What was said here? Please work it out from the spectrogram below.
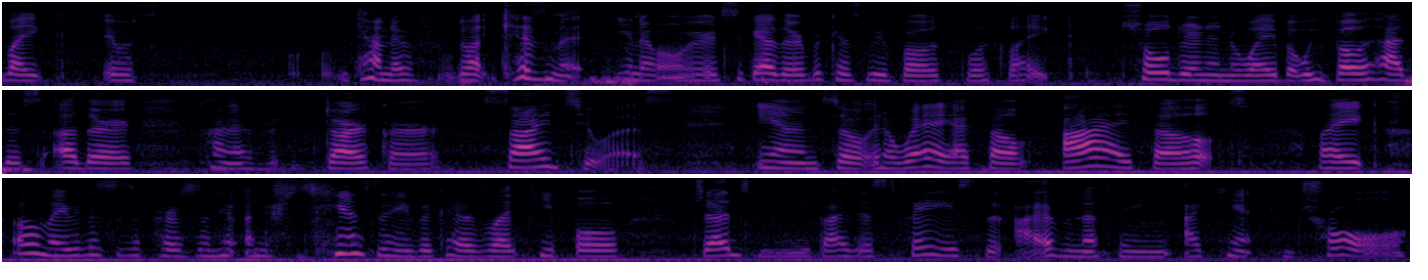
like. It was kind of like kismet, you know, when we were together because we both looked like children in a way, but we both had this other kind of darker side to us. And so in a way I felt I felt like, oh, maybe this is a person who understands me because like people judge me by this face that I have nothing, I can't control.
